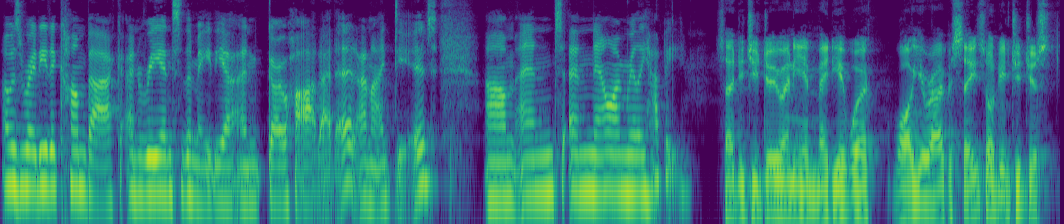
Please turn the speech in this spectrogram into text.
I was ready to come back and re-enter the media and go hard at it. And I did. Um, and, and now I'm really happy. So did you do any media work while you were overseas or did you just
